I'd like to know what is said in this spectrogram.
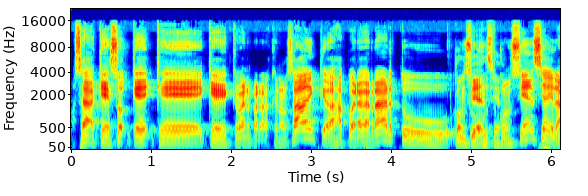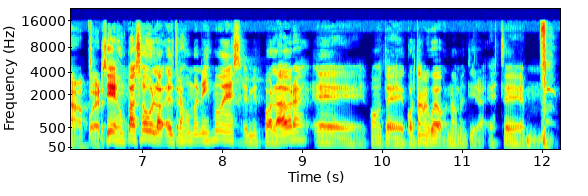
O sea, que eso, que, que, que, que, bueno, para los que no lo saben, que vas a poder agarrar tu Conciencia. tu- tu conciencia y la van a poder... Sí, es un paso. El transhumanismo es, en mis palabras, eh, cuando te cortan el huevo. No, mentira. Este.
